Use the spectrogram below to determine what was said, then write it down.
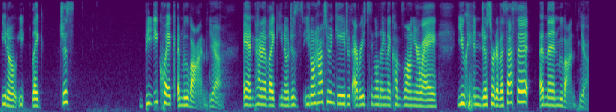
you know, like just be quick and move on. Yeah. And kind of like, you know, just you don't have to engage with every single thing that comes along your way. You can just sort of assess it and then move on. Yeah.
